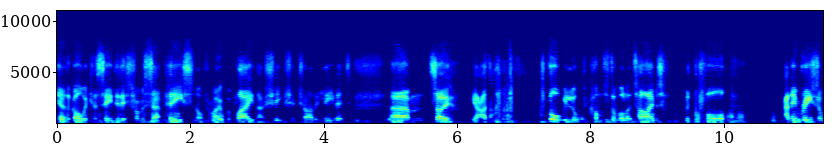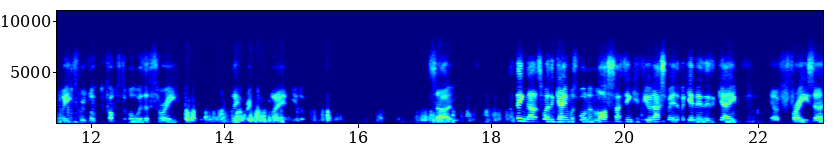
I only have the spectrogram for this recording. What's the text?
You know, the goal we conceded is from a set piece, not from open play. That's sheep shit, Charlie. Leave it. Um, so yeah, I, I thought we looked comfortable at times with the four and in recent weeks, we've looked comfortable with a three. Liam Bridcut playing, you look comfortable. So I think that's where the game was won and lost. I think if you had asked me at the beginning of the game, you know, Fraser,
